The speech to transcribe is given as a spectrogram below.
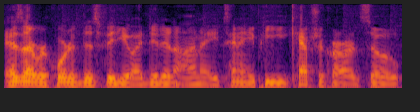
As I recorded this video, I did it on a 1080p capture card, so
